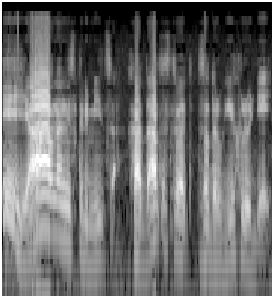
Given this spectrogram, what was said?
и явно не стремится ходатайствовать за других людей.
